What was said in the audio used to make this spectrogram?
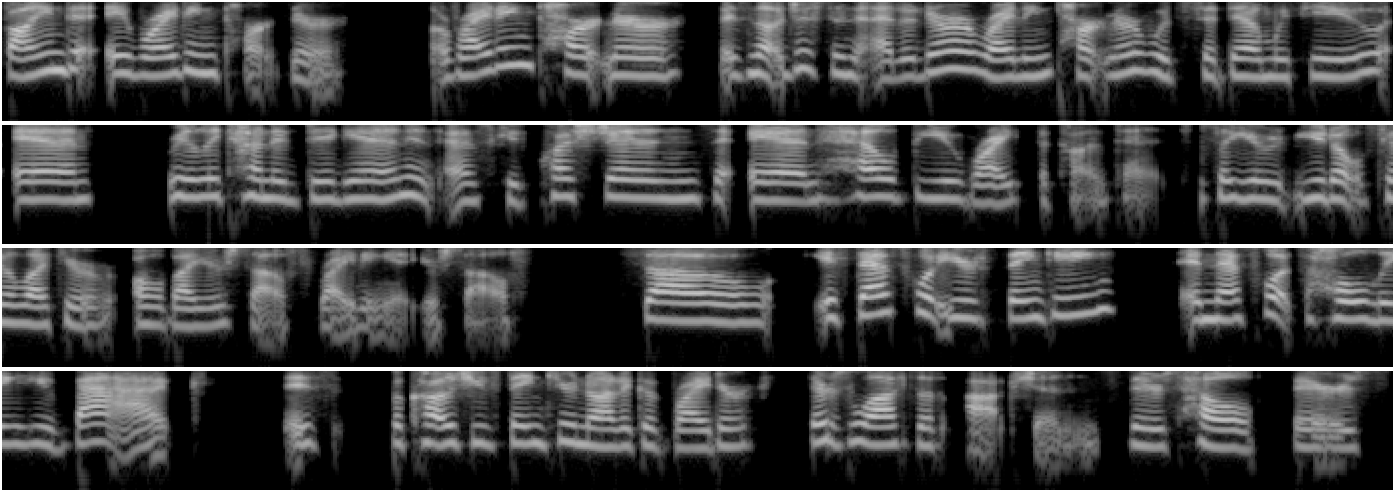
Find a writing partner. A writing partner is not just an editor, a writing partner would sit down with you and really kind of dig in and ask you questions and help you write the content. So you you don't feel like you're all by yourself writing it yourself. So if that's what you're thinking and that's what's holding you back is because you think you're not a good writer, there's lots of options. There's help, there's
